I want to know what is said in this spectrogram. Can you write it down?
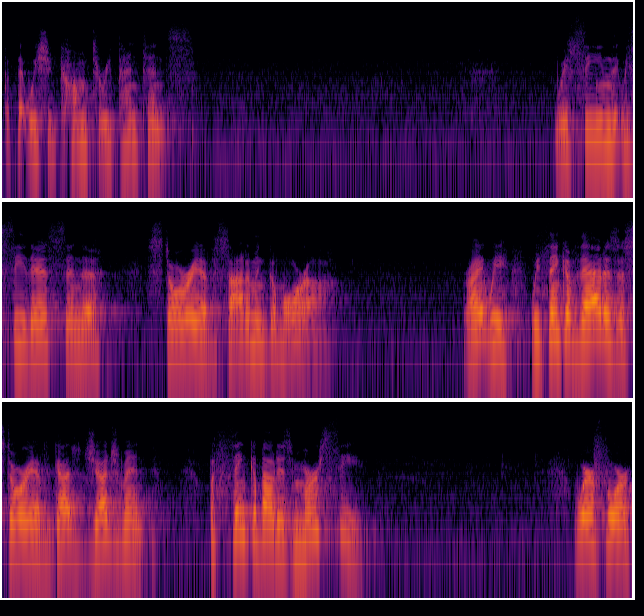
but that we should come to repentance. We've seen we see this in the story of Sodom and Gomorrah. Right? We, we think of that as a story of God's judgment, but think about his mercy. Where for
